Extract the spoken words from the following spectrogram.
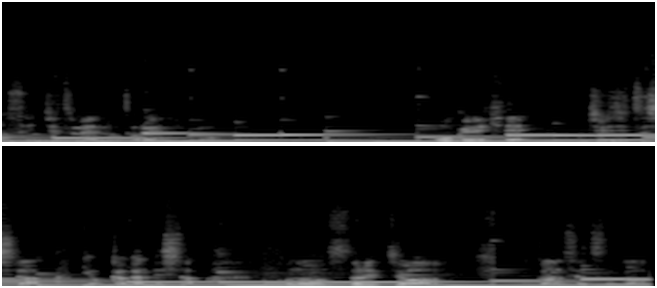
まあ、戦術面のトレーニングを多くできて。充実した4日間でしたこのストレッチは股関節とか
